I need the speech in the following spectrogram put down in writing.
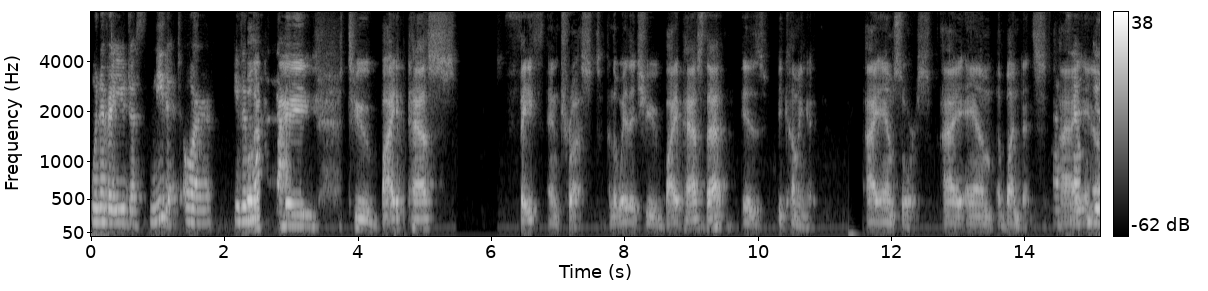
whenever you just need it or even well, more to bypass faith and trust. And the way that you bypass that is becoming it. I am source. I am abundance. That i am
